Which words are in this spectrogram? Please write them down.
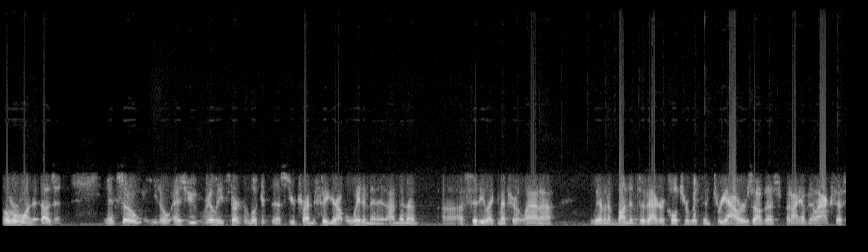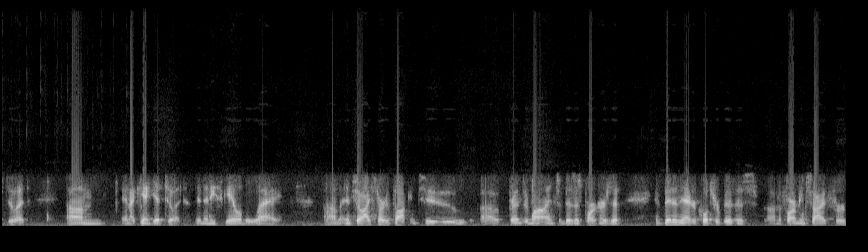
over one that doesn't. And so, you know, as you really start to look at this, you're trying to figure out, well, wait a minute, I'm in a, uh, a city like Metro Atlanta. We have an abundance of agriculture within three hours of us, but I have no access to it. Um, and I can't get to it in any scalable way. Um, and so I started talking to uh, friends of mine, some business partners that have been in the agriculture business on the farming side for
